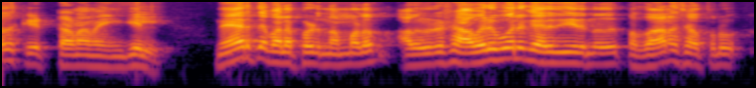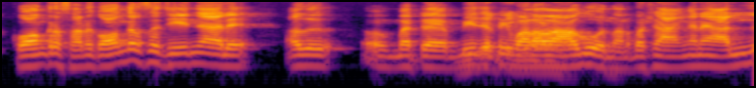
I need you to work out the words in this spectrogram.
അത് കിട്ടണമെങ്കിൽ നേരത്തെ പലപ്പോഴും നമ്മളും അവർ പക്ഷേ അവർ പോലും കരുതിയിരുന്നത് പ്രധാന ശത്രു കോൺഗ്രസ് ആണ് കോൺഗ്രസ് ചീഞ്ഞാലേ അത് മറ്റേ ബി ജെ പി വളമാകുമെന്നാണ് പക്ഷേ അങ്ങനെ അല്ല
